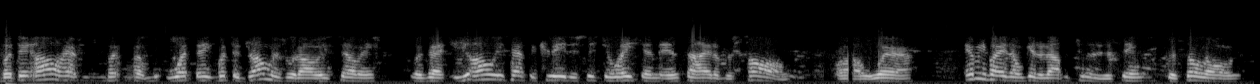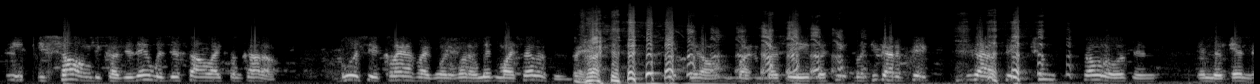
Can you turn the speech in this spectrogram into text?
but they all have. But, but what they what the drummers would always tell me was that you always have to create a situation inside of a song uh, where everybody don't get an opportunity to sing the solo on each song because it then would just sound like some kind of bullshit class like when when Wynton Marsalis's band. Right. you know, but but see, but you, but you got to pick you got to pick two soloists in in the in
